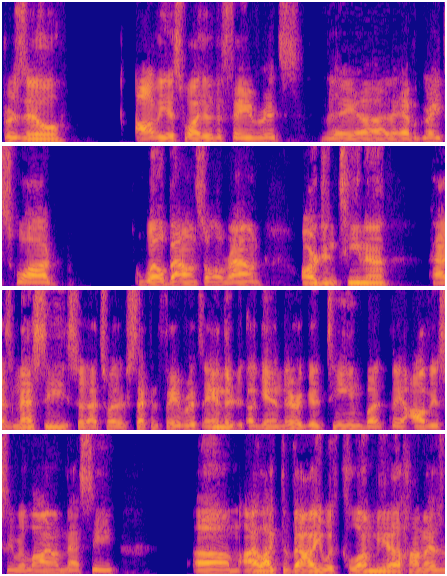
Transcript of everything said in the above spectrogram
Brazil, obvious why they're the favorites. They uh, they have a great squad, well balanced all around. Argentina has Messi, so that's why they're second favorites. And they're again they're a good team, but they obviously rely on Messi. Um, I like the value with Colombia. James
